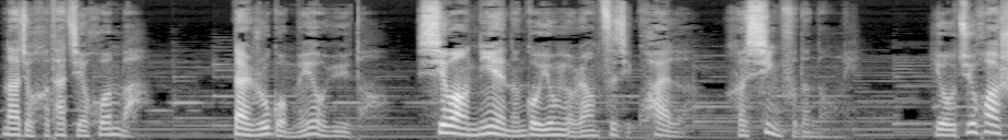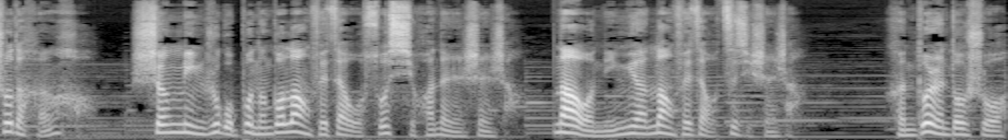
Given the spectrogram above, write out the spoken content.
那就和他结婚吧。但如果没有遇到，希望你也能够拥有让自己快乐和幸福的能力。有句话说的很好。生命如果不能够浪费在我所喜欢的人身上，那我宁愿浪费在我自己身上。很多人都说，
